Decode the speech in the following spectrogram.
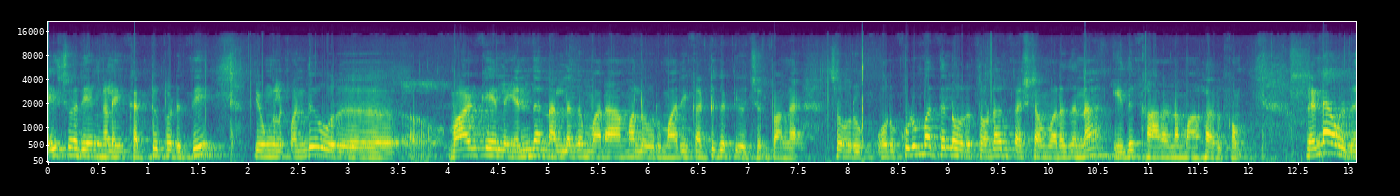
ஐஸ்வர்யங்களை கட்டுப்படுத்தி இவங்களுக்கு வந்து ஒரு வாழ்க்கையில் எந்த நல்லதும் வராமல் ஒரு மாதிரி கட்டுக்கட்டி வச்சுருப்பாங்க. ஸோ ஒரு ஒரு குடும்பத்தில் ஒரு தொடர் கஷ்டம் வருதுன்னா இது காரணமாக இருக்கும். ரெண்டாவது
